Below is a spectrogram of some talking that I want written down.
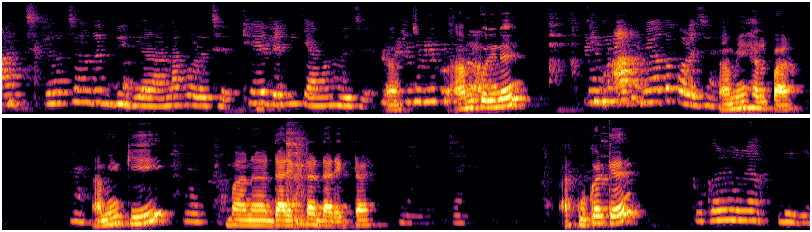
আজকে হচ্ছে আমাদের দিদি রান্না করেছে। খেয়ে দেখি কেমন হয়েছে। আচ্ছা, আমি করি নাই? আপনিও তো করেছেন। আমি হেল্পার। আমি কি? মানে ডাইরেক্টর ডাইরেক্টর আর কুকার কে? কুকার হলো দিদি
